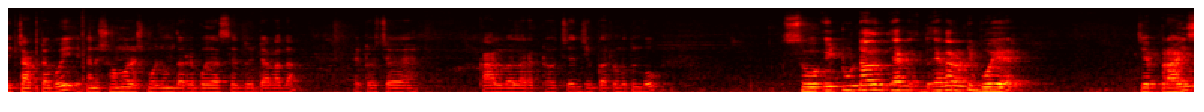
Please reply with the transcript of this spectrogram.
এই চারটা বই। এখানে সমরেশ মজুমদারের বই আছে, দুইটা আলাদা। একটা হচ্ছে কালবেলার একটা হচ্ছে জিপ কাটলো নতুন বউ। সো এই টোটাল এগারোটি বইয়ের যে প্রাইস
